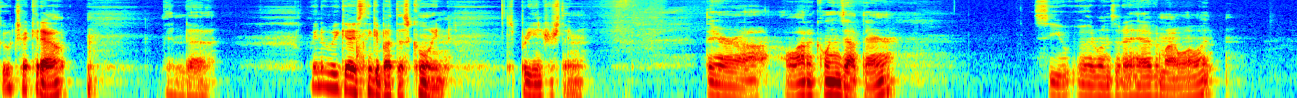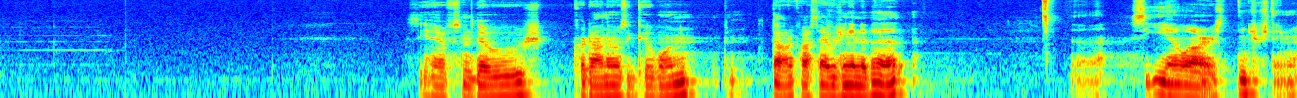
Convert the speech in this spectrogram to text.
go check it out, and uh, let me know what you guys think about this coin. It's pretty interesting. There are uh, a lot of coins out there. See other ones that I have in my wallet. So you have some Doge, Cardano is a good one. Dollar cost averaging into that. Uh, CELR is interesting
